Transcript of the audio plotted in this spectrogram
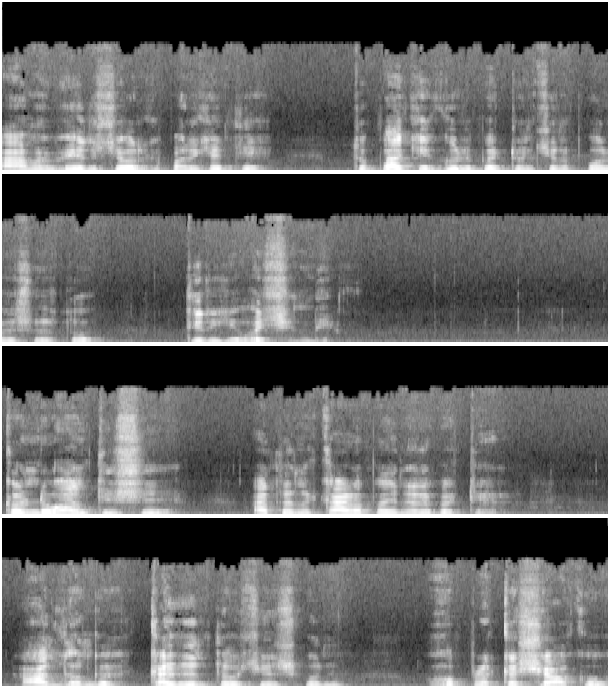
ఆమె వేది చివరికి పరిగెత్తి తుపాకీ గురిపెట్టి ఉంచిన పోలీసులతో తిరిగి వచ్చింది. కండువాన్ని తీసి అతని కాళ్ళపై నిలబెట్టారు. ఆ దొంగ కళ్ళెంతో చేసుకొని ఓ ప్రక్క షాకు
